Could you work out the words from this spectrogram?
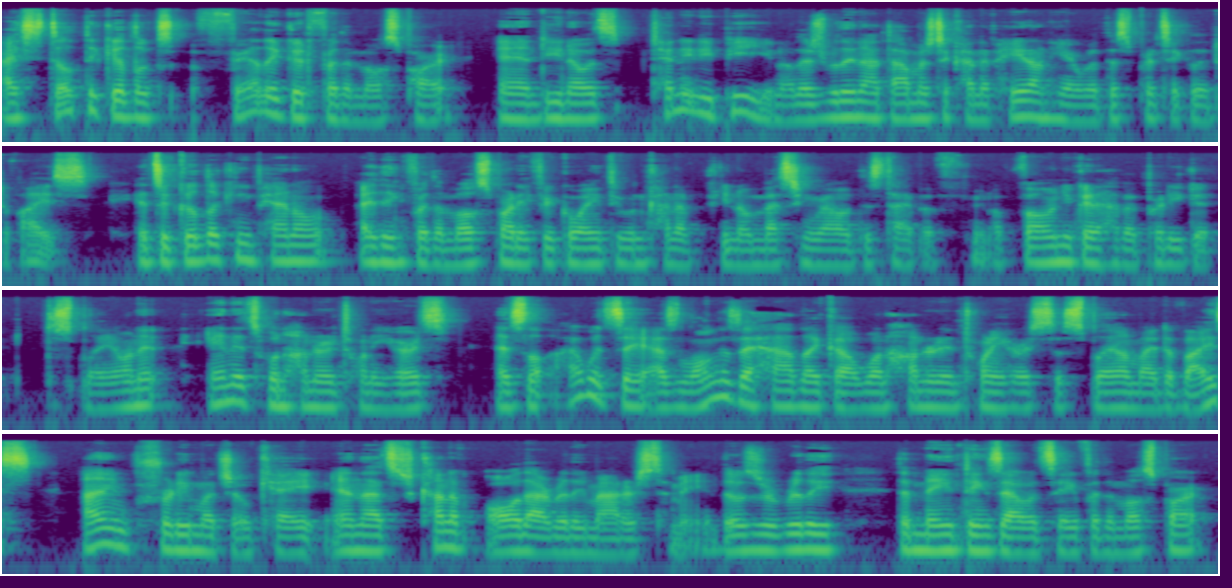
I still think it looks fairly good for the most part, and you know, it's 1080p, you know, there's really not that much to kind of hate on here with this particular device. It's a good looking panel. I think for the most part, if you're going through and kind of, you know, messing around with this type of, you know, phone, you're going to have a pretty good display on it, and it's 120 hertz. As I would say, as long as I have like a 120 hertz display on my device, I'm pretty much okay. And that's kind of all that really matters to me. Those are really the main things I would say for the most part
